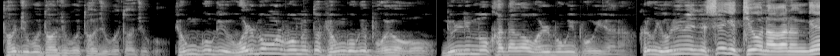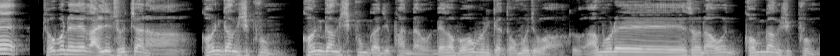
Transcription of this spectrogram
더 주고, 더 주고, 더 주고, 더 주고. 변곡이, 월봉을 보면 또 변곡이 보여. 눌림목 하다가 월봉이 보이잖아. 그리고 요즘에 이제 세게 튀어나가는 게 저번에 내가 알려줬잖아. 건강식품, 건강식품까지 판다고. 내가 먹어보니까 너무 좋아. 그 아모레에서 나온 건강식품.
